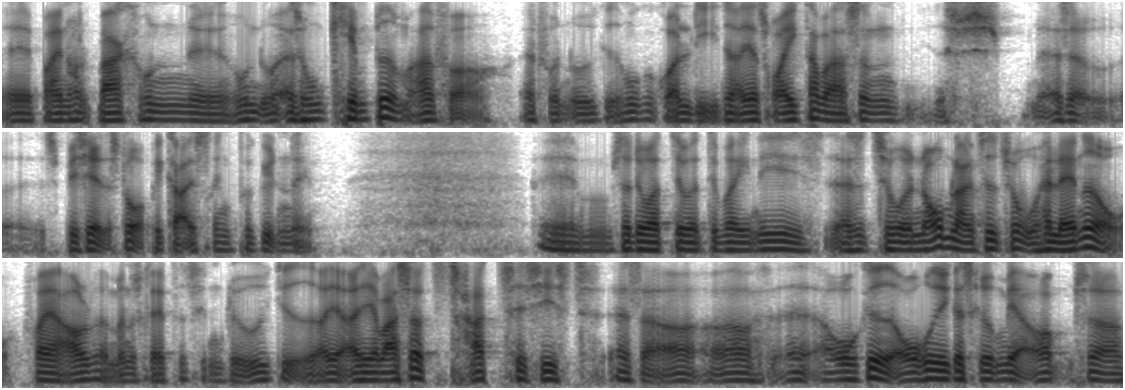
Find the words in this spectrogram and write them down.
øh, Breinholt Bak, hun, øh, hun, altså hun kæmpede meget for at få den udgivet. Hun kunne godt lide det, og jeg tror ikke, der var sådan øh, altså, specielt stor begejstring på Gyldendal. Øhm, så det var, det, var, det var egentlig, altså det tog enormt lang tid, tog halvandet år, fra jeg afleverede manuskriptet til den blev udgivet, og jeg, og jeg var så træt til sidst, altså, og, og, og orkede overhovedet ikke at skrive mere om, så,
